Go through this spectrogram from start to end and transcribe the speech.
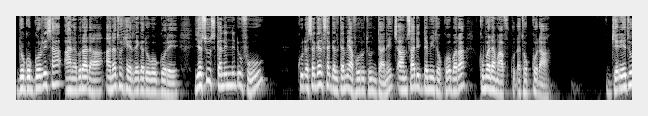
dogoggorri isaa ana biradha. Anatu herrega dogoggore. Yesus kan inni dhufu 1994 utuu hin taane caamsaa 21 bara 2011dha jedheetu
